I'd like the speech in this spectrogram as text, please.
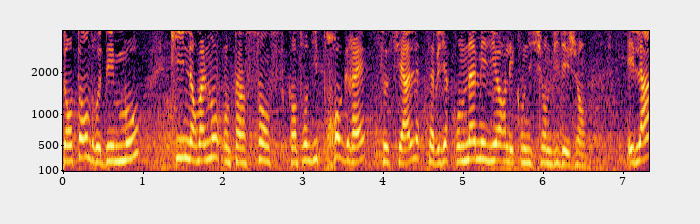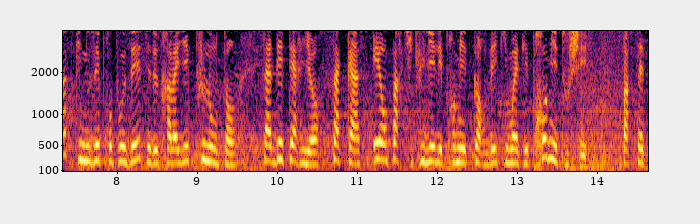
d'entendre des mots qui, normalement, ont un sens. Quand on dit progrès social, ça veut dire qu'on améliore les conditions de vie des gens. Et là, ce qui nous est proposé, c'est de travailler plus longtemps. Ça détériore, ça casse, et en particulier les premiers de corvée qui vont être les premiers touchés par cette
